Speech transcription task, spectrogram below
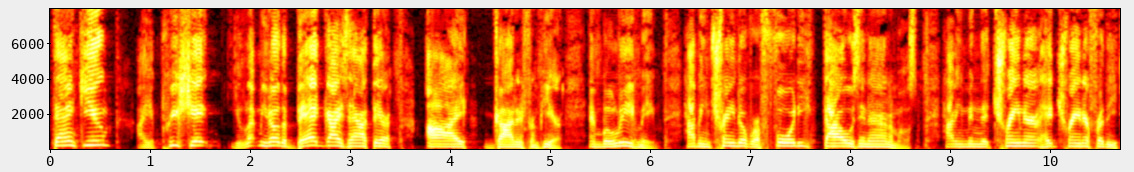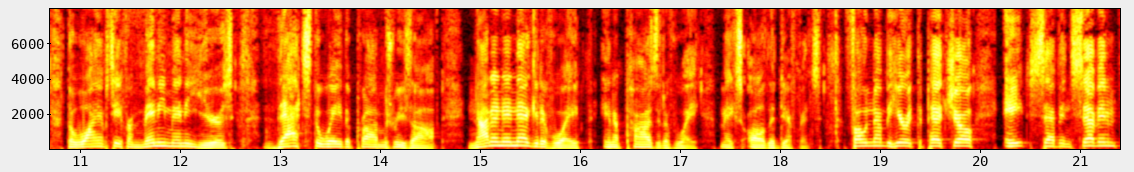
thank you. I appreciate you let me know the bad guys out there. I got it from here. And believe me, having trained over 40,000 animals, having been the trainer, head trainer for the, the YMCA for many, many years, that's the way the problem is resolved. Not in a negative way, in a positive way. Makes all the difference. Phone number here at the Pet Show, 877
